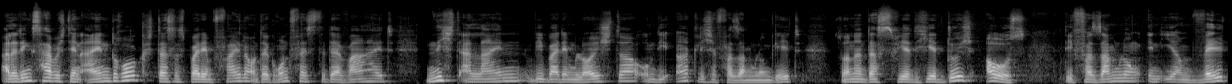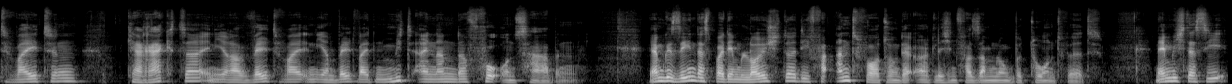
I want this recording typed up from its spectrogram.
Allerdings habe ich den Eindruck, dass es bei dem Pfeiler und der Grundfeste der Wahrheit nicht allein wie bei dem Leuchter um die örtliche Versammlung geht, sondern dass wir hier durchaus die Versammlung in ihrem weltweiten Charakter, in, ihrer weltweit, in ihrem weltweiten Miteinander vor uns haben. Wir haben gesehen, dass bei dem Leuchter die Verantwortung der örtlichen Versammlung betont wird, nämlich dass sie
